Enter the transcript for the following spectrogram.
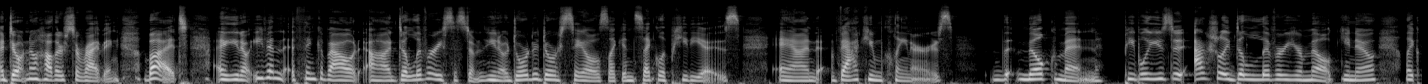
i don't know how they're surviving. But uh, you know even think about uh, delivery systems you know door-to-door sales like encyclopedias and vacuum cleaners milkmen people used to actually deliver your milk you know? Like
